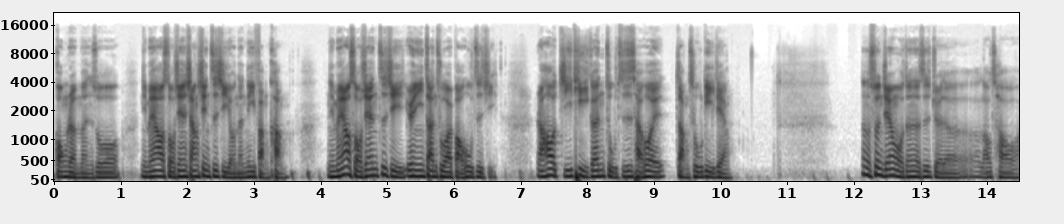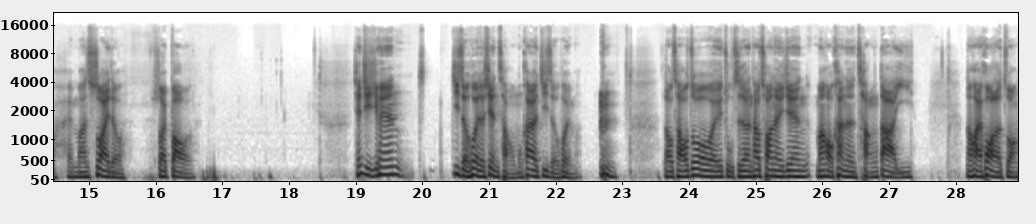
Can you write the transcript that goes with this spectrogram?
工人们说：你们要首先相信自己有能力反抗，你们要首先自己愿意站出来保护自己，然后集体跟组织才会长出力量。那个瞬间，我真的是觉得老曹还蛮帅的哦。帅爆了！前几天记者会的现场，我们开了记者会嘛，老曹作为主持人，他穿了一件蛮好看的长大衣，然后还化了妆，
